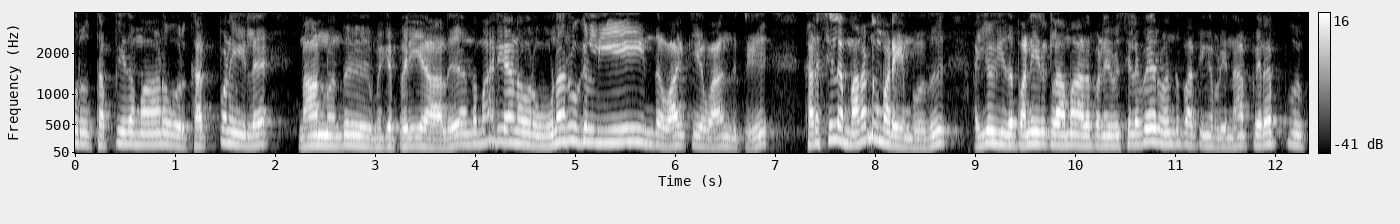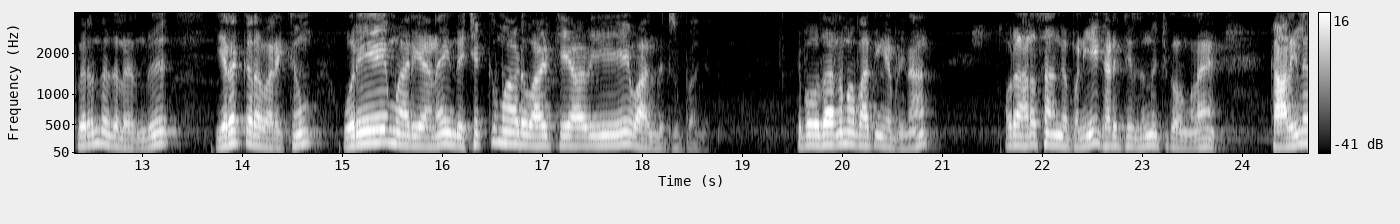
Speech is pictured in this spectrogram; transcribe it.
ஒரு தப்பிதமான ஒரு கற்பனையில் நான் வந்து மிகப்பெரிய ஆள். அந்த மாதிரியான ஒரு உணர்வுகள்லேயே இந்த வாழ்க்கையை வாழ்ந்துட்டு கடைசியில் மரணம் அடையும் போது ஐயோ இதை பண்ணியிருக்கலாமா அதை பண்ணி சில பேர் வந்து பார்த்திங்க அப்படின்னா பிறப்பு பிறந்ததுலேருந்து இறக்கிற வரைக்கும் ஒரே மாதிரியான இந்த செக்கு மாடு வாழ்க்கையாகவே வாழ்ந்துட்டுருப்பாங்க இப்போ உதாரணமாக பார்த்தீங்க அப்படின்னா ஒரு அரசாங்க பணியே கிடச்சிருதுன்னு வச்சுக்கோங்களேன். காலையில்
